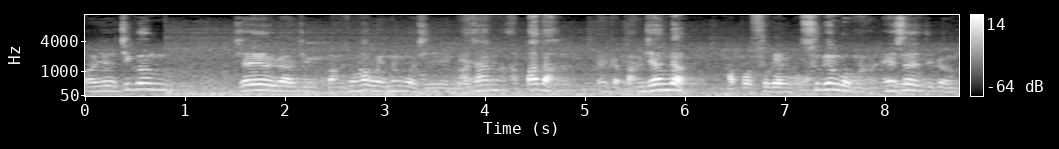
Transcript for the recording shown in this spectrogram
어, 요- 지금 저희가 지금 방송하고 있는 곳이 마산 앞바다 그러니까 방지한덕 하포 수변공원. 수변공원에서 지금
